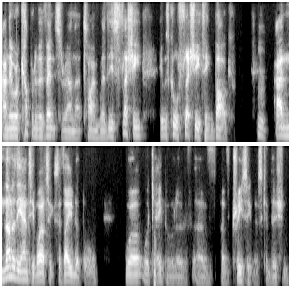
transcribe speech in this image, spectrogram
and there were a couple of events around that time where this fleshy, it was called flesh eating bug. Hmm. And none of the antibiotics available were, were capable of, of, of treating this condition.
